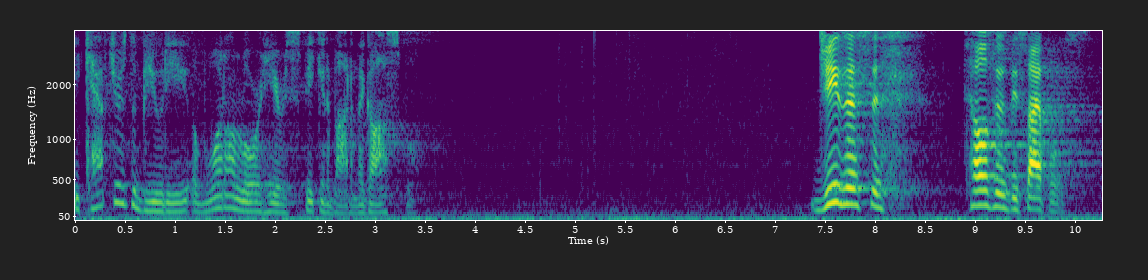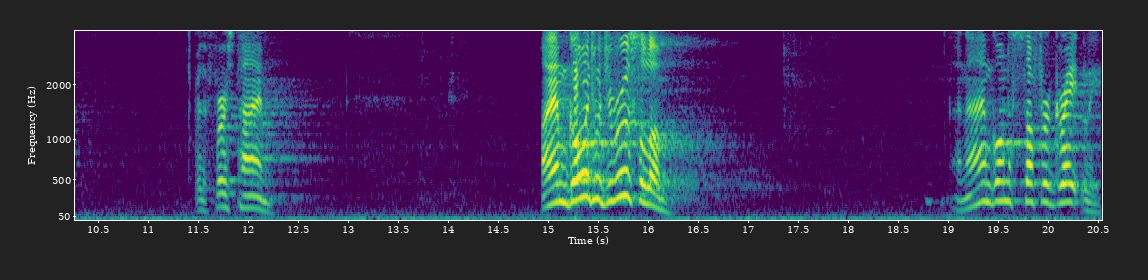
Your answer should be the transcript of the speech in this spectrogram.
He captures the beauty of what our Lord here is speaking about in the gospel. Jesus tells his disciples for the first time, I am going to Jerusalem, and I am going to suffer greatly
